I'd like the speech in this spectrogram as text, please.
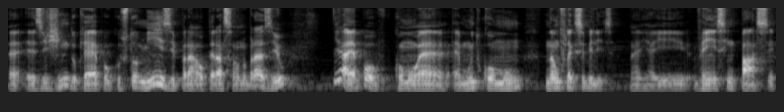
é, exigindo que a Apple customize para a operação no Brasil, e a Apple, como é, é muito comum, não flexibiliza. Né? E aí vem esse impasse.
